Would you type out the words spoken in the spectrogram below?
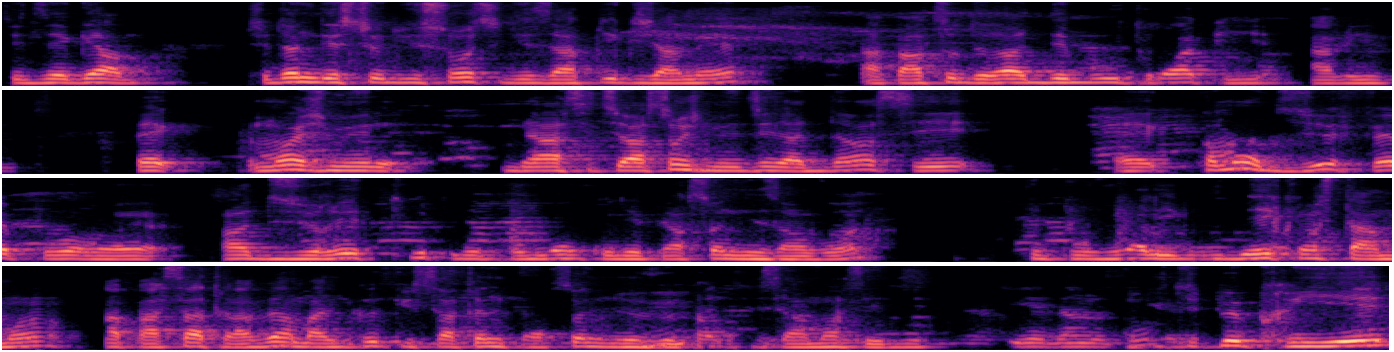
Tu dis, regarde, je te donne des solutions, tu ne les appliques jamais. À partir de là, débrouille-toi, puis arrive. Fait moi, je me, dans la situation, je me dis là-dedans, c'est euh, comment Dieu fait pour euh, endurer tous les problèmes que les personnes nous envoient, pour pouvoir les guider constamment à passer à travers, malgré que certaines personnes ne veulent pas nécessairement s'aider. Tu peux prier,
